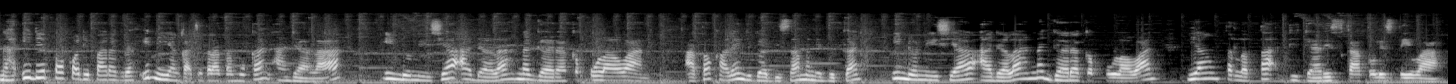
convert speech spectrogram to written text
Nah, ide pokok di paragraf ini yang Kak Citra temukan adalah Indonesia adalah negara kepulauan atau kalian juga bisa menyebutkan Indonesia adalah negara kepulauan yang terletak di garis katulistiwa.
